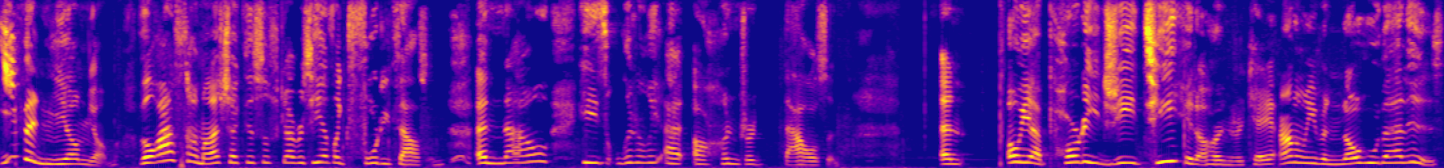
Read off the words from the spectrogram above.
even Yum Yum, the last time I checked his subscribers, he had like 40,000. And now he's literally at 100,000. And oh yeah, Party GT hit 100k. I don't even know who that is.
